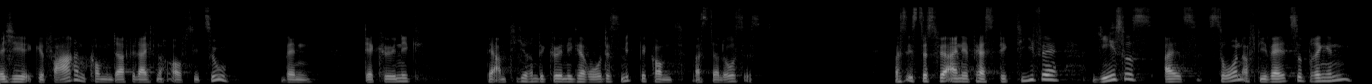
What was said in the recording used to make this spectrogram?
Welche Gefahren kommen da vielleicht noch auf sie zu, wenn der König, der amtierende König Herodes mitbekommt, was da los ist? Was ist das für eine Perspektive, Jesus als Sohn auf die Welt zu bringen,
